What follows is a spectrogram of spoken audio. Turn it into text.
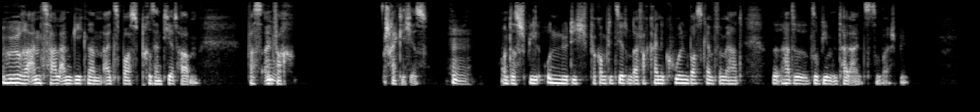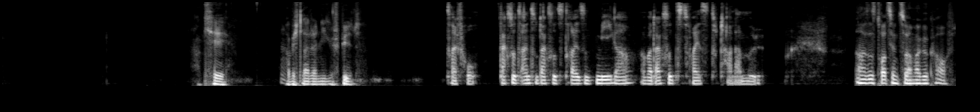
höhere Anzahl an Gegnern als Boss präsentiert haben. Was mhm. einfach schrecklich ist. Hm. Und das Spiel unnötig verkompliziert und einfach keine coolen Bosskämpfe mehr hat, hatte, so wie im Teil 1 zum Beispiel. Okay. Habe ich leider nie gespielt. Sei froh. Dark Souls 1 und Dark Souls 3 sind mega, aber Dark Souls 2 ist totaler Müll. Aber es ist trotzdem zweimal gekauft.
